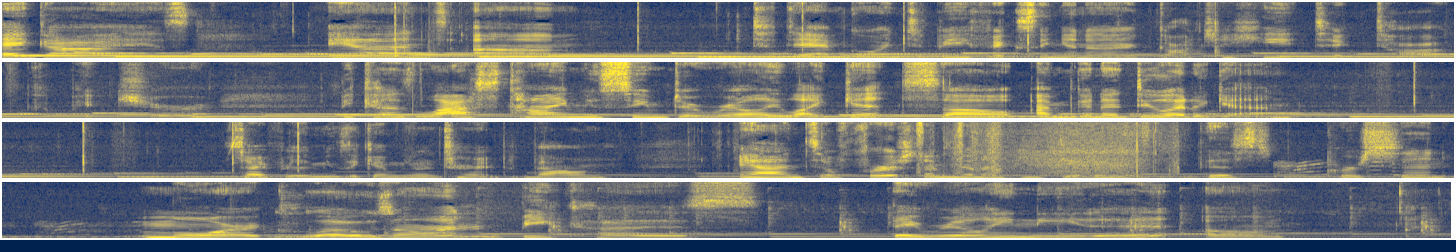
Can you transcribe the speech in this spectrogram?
Hey guys, and um, today I'm going to be fixing another Gacha Heat TikTok picture because last time you seemed to really like it, so I'm gonna do it again. Sorry for the music, I'm gonna turn it down. And so, first, I'm gonna be giving this person more clothes on because they really need it. Um,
